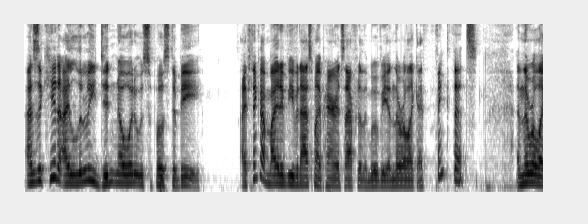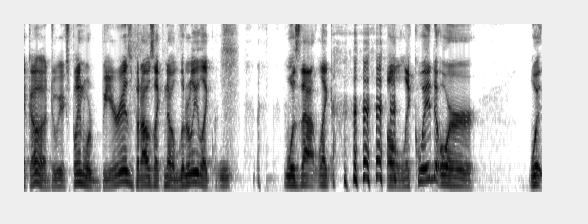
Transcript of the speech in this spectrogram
as a kid, I literally didn't know what it was supposed to be. I think I might have even asked my parents after the movie, and they were like, I think that's. And they were like, oh, do we explain what beer is? But I was like, no, literally, like, w- was that like a liquid or what?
